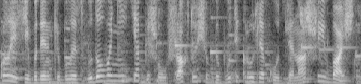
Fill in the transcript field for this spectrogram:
Коли всі будинки були збудовані, я пішов у шахту, щоб добути кругляку для нашої башні.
